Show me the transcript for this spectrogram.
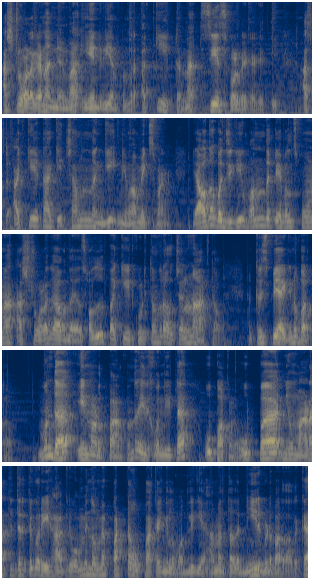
ಅಷ್ಟರೊಳಗಣ ನೀವು ಏನ್ರಿ ಅಂತಂದ್ರೆ ಅಕ್ಕಿ ಹಿಟ್ಟನ್ನು ಸೇರಿಸ್ಕೊಳ್ಬೇಕಾಗೈತಿ. ಅಷ್ಟು ಅಕ್ಕಿ ಹಿಟ್ಟು ಹಾಕಿ ಚೆಂದಂಗಿ ನೀವು ಮಿಕ್ಸ್ ಮಾಡಿ ಯಾವುದೋ ಬಜ್ಜಿಗೆ ಒಂದು ಟೇಬಲ್ ಸ್ಪೂನ ಅಷ್ಟರೊಳಗೆ ಒಂದು ಸ್ವಲ್ಪ ಅಕ್ಕಿ ಹಿಟ್ಟು ಕುಡಿತಂದ್ರೆ ಅವು ಚಲೋನ ಆಗ್ತಾವೆ. ಕ್ರಿಸ್ಪಿಯಾಗಿನೂ ಬರ್ತಾವೆ. ಮುಂದೆ ಏನು ಮಾಡೋದಪ್ಪ ಅಂತಂದ್ರೆ ಇದಕ್ಕೆ ಇಟ್ಟ ಉಪ್ಪು ಹಾಕೋಣ. ಉಪ್ಪು ನೀವು ಮಾಡತ್ತಿದ್ರೆ ತಗೋರಿ ಹಾಕ್ರಿ. ಒಮ್ಮಿಂದ ಒಮ್ಮೆ ಪಟ್ಟ ಉಪ್ಪು ಹಾಕಂಗಿಲ್ಲ ಮೊದಲಿಗೆ. ಆಮೇಲೆ ತದ ನೀರು ಬಿಡಬಾರ್ದು ಅದಕ್ಕೆ.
